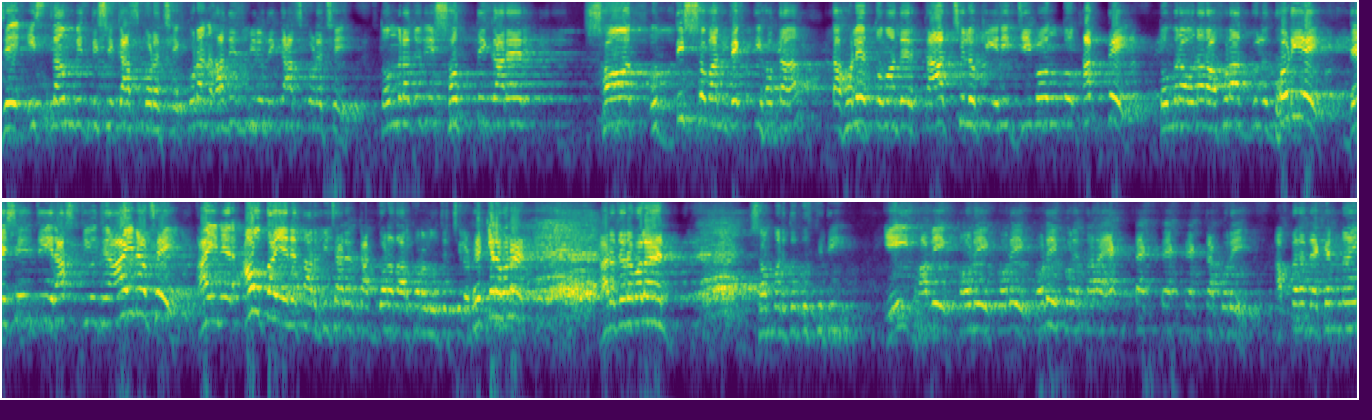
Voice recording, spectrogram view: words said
যে ইসলাম বিদ্বেষী কাজ করেছে, কোরআন হাদিস বিরোধী কাজ করেছে, তোমরা যদি সত্যিকারের সৎ, উদ্দেশ্যবান ব্যক্তি হতা, তাহলে তোমাদের কাজ ছিল কি? ইনি জীবন্ত থাকতে, তোমরা ওনার অপরাধগুলো ধরিয়ে দেশের যে রাষ্ট্রীয় যে আইন আছে, আইনের আওতায় এনে তার বিচারের কাঠগড়া দাঁড় করানো উচিত ছিল। ঠিক বলেন? আরও জোরে বলেন। সম্মানিত উপস্থিতি, এইভাবে করে করে করে করে তারা একটা একটা একটা একটা করে, আপনারা দেখেন নাই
